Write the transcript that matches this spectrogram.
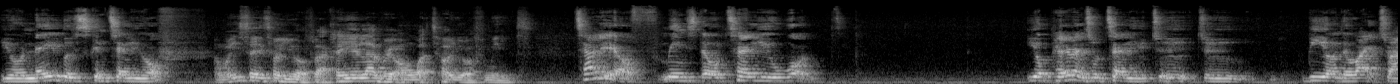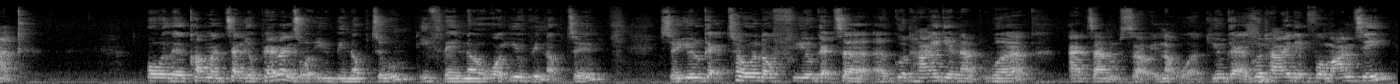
Your neighbors can tell you off. And when you say tell you off, like, can you elaborate on what tell you off means? Tell you off means they'll tell you what your parents will tell you to to be on the right track or they'll come and tell your parents what you've been up to if they know what you've been up to. So you'll get told off you'll get a, a good hiding at work at um sorry not work. You'll get a good hiding from auntie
